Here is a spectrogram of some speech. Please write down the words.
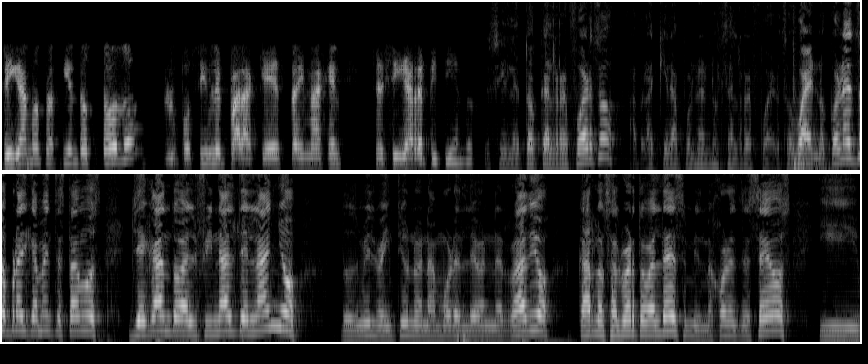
Sigamos haciendo todo lo posible para que esta imagen se siga repitiendo. Si le toca el refuerzo, habrá que ir a ponernos el refuerzo. Bueno, con esto prácticamente estamos llegando al final del año 2021 en Amores Leones Radio. Carlos Alberto Valdés, mis mejores deseos y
